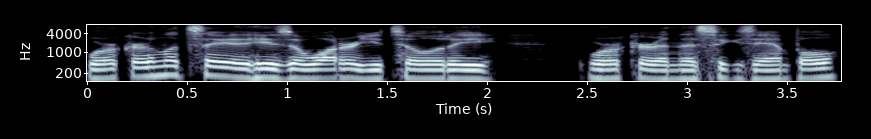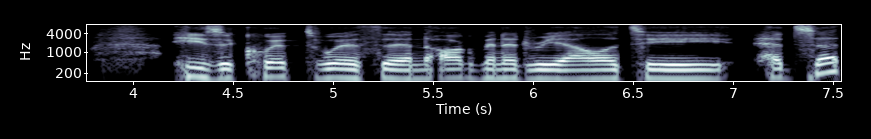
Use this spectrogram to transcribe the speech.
worker, and let's say he's a water utility worker in this example. He's equipped with an augmented reality headset,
